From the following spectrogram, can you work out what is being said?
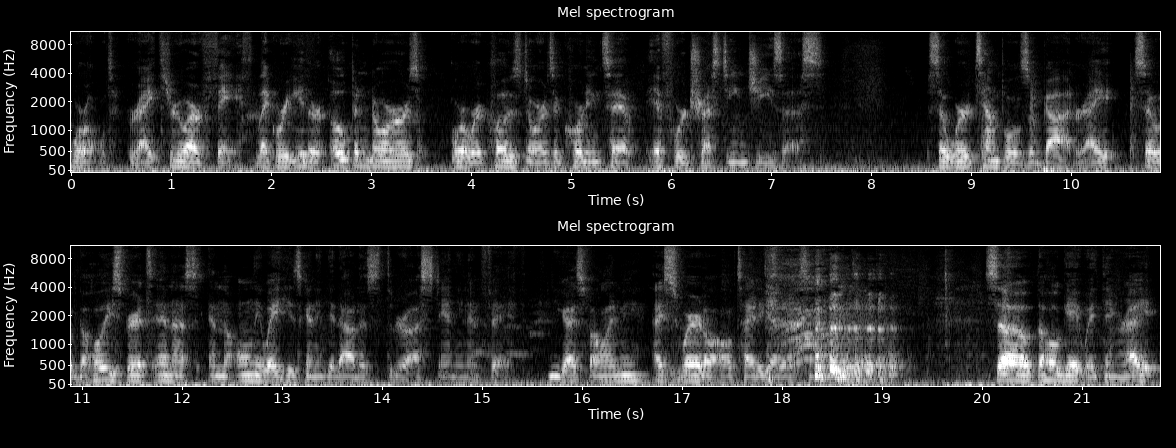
world, right? Through our faith. Like we're either open doors or we're closed doors according to if we're trusting Jesus. So we're temples of God, right? So the Holy Spirit's in us, and the only way He's going to get out is through us standing in faith. You guys following me? I swear it'll all tie together at some point. so the whole gateway thing, right?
